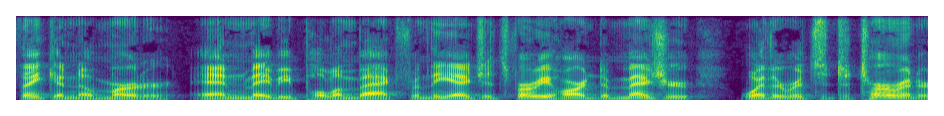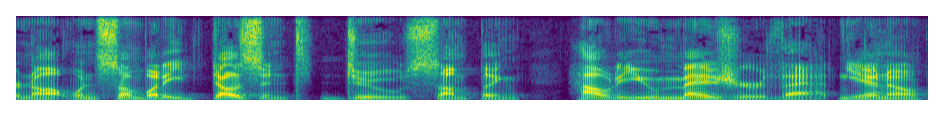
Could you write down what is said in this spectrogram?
thinking of murder and maybe pull them back from the edge. It's very hard to measure whether it's a deterrent or not when somebody doesn't do something. How do you measure that? You know?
